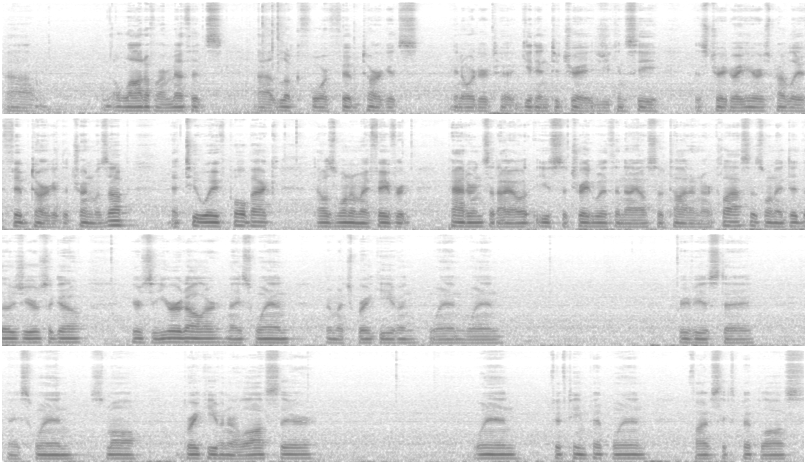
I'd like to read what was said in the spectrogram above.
Um, a lot of our methods uh, look for fib targets in order to get into trades. You can see this trade right here is probably a fib target. The trend was up, a two-wave pullback. That was one of my favorite patterns that I used to trade with and I also taught in our classes when I did those years ago. Here's the euro dollar, nice win, pretty much break even, win, win. Previous day, nice win, small break even or loss there. Win, 15 pip win, 5 6 pip loss.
